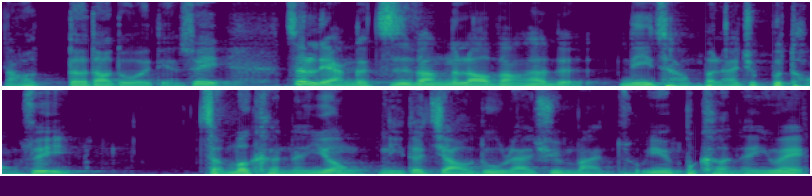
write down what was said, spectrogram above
然后得到多一点。所以这两个资方跟劳方他的立场本来就不同，所以怎么可能用你的角度来去满足？因为不可能，因为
